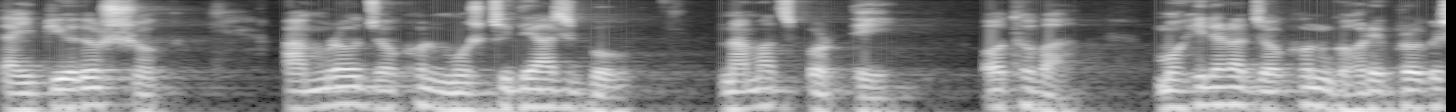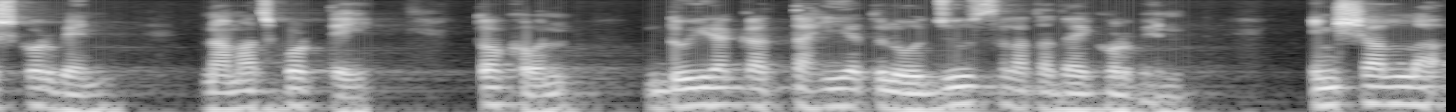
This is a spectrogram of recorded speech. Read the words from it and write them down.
তাই প্রিয় দর্শক, আমরাও যখন মসজিদে আসব, নামাজ পড়তে অথবা মহিলারা যখন ঘরে প্রবেশ করবেন নামাজ পড়তে, তখন দুই রাকাত তাহিয়াতুল অজু সালাত আদায় করবেন। ইনশাল্লাহ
